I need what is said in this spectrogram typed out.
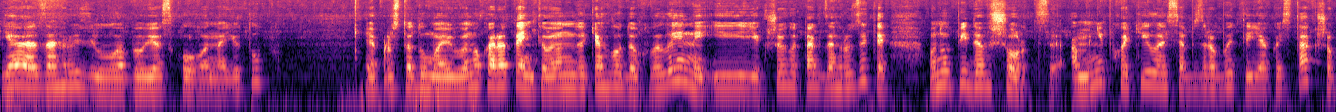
Я загрузю обов'язково на YouTube. Я просто думаю, воно коротеньке, воно не дотягло до хвилини, і якщо його так загрузити, воно піде в шорти. А мені б хотілося б зробити якось так, щоб,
